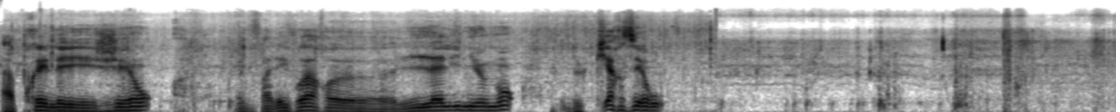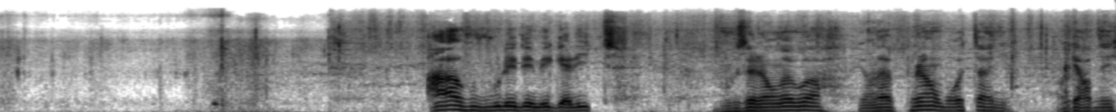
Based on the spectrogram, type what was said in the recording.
Après les géants, on va aller voir euh, l'alignement de Kier Ah, vous voulez des mégalithes? Vous allez en avoir. Il y en a plein en Bretagne. Regardez.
